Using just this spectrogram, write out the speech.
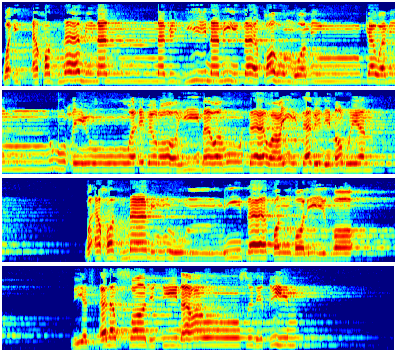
وإذ أخذنا من النبيين ميثاقهم ومنك ومن نوح وإبراهيم وموسى وعيسى بن مريم وأخذنا منهم ميثاقا غليظا ليسأل الصادقين عن صدقهم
